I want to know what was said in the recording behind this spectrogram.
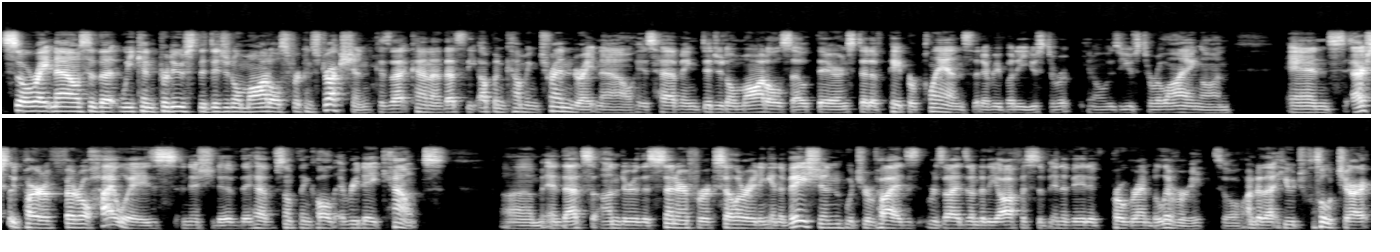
so right now, so that we can produce the digital models for construction, because that kind of that's the up and coming trend right now is having digital models out there instead of paper plans that everybody used to you know was used to relying on. And actually, part of Federal Highways Initiative, they have something called Every Day Counts. Um, and that's under the Center for Accelerating Innovation, which resides, resides under the Office of Innovative Program Delivery. So, under that huge flow chart,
